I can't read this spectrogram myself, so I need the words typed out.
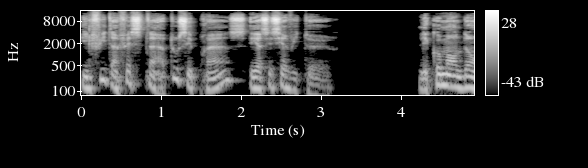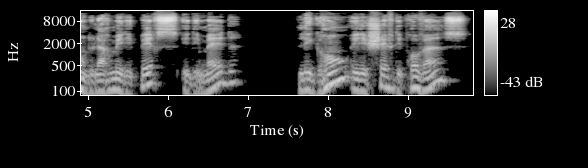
il fit un festin à tous ses princes et à ses serviteurs. Les commandants de l'armée des Perses et des Mèdes, les grands et les chefs des provinces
